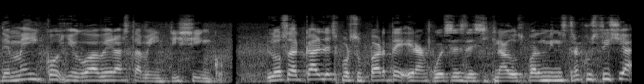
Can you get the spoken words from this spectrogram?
de México llegó a haber hasta 25. Los alcaldes, por su parte, eran jueces designados para administrar justicia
